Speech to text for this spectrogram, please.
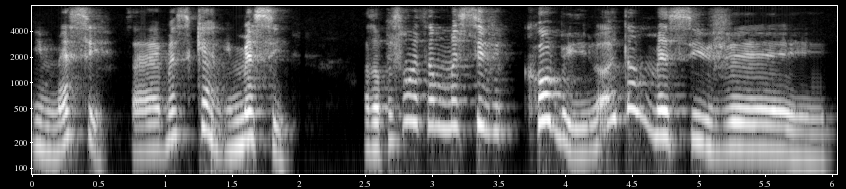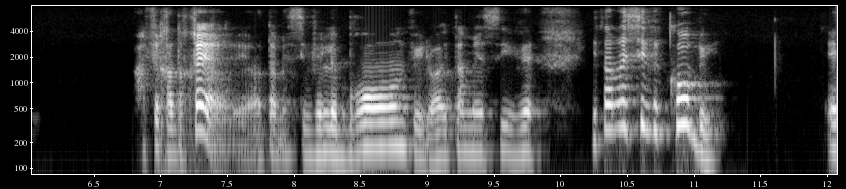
עם מסי, זה היה מסי, כן, עם מסי. אז הפרסומת הייתה מסי וקובי, לא הייתה מסי ואף אחד אחר, היא לא הייתה מסי ולברון, והיא לא הייתה מסי ו... היא הייתה מסי וקובי. אה,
